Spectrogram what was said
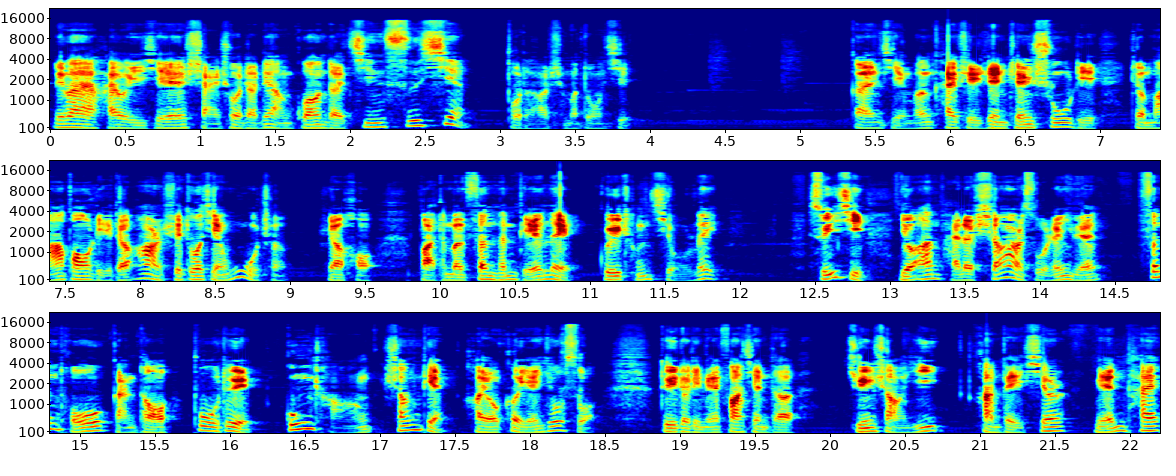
另外，还有一些闪烁着亮光的金丝线，不知道什么东西。干警们开始认真梳理这麻包里的二十多件物证，然后把它们分门别类归成九类。随即又安排了十二组人员分头赶到部队、工厂、商店，还有各研究所，对这里面发现的军上衣。汗背心、棉胎、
